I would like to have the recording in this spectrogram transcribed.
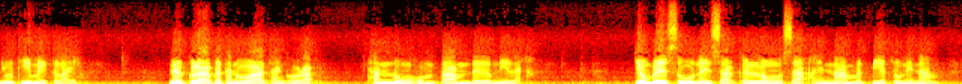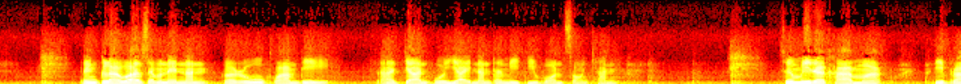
อยู่ที่ไม่ไกล แล้วกล่าวกับท่านว่าท่านขอรับ ท่านนุ่งห่มตามเดิมนี่แหละ จงไปสู่ในสระคือลงสระให้น้ำมันเปียกลงในน้ำ ท่านกล่าวว่าสมณเณรนั้นก็รู้ความที่อาจารย์ผู้ใหญ่นั้นท่านมีจีวรสองชั้น ซึ่งมีราคามากที่พระ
